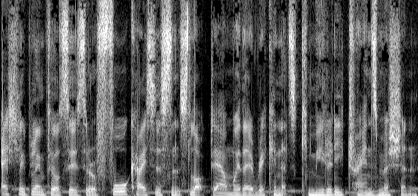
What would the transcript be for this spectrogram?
Ashley Bloomfield says there are four cases since lockdown where they reckon it's community transmission.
